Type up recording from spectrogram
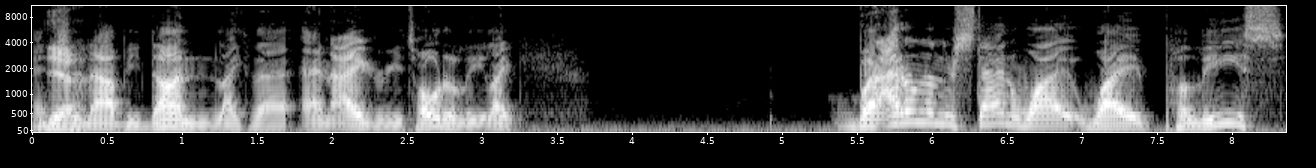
and Yeah. should not be done like that. And I agree totally. Like, but I don't understand why why police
